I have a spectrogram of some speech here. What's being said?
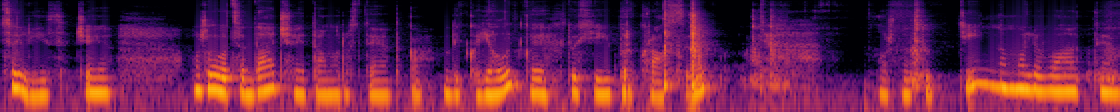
Це ліс, чи, можливо, це дача, і там росте така дика ялинка, і хтось її прикрасив. Можна тут тінь намалювати.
